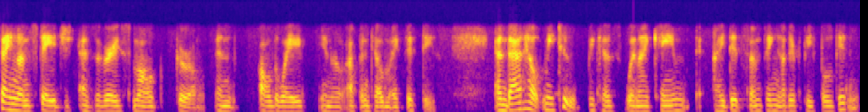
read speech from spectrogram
sang on stage as a very small girl, and all the way, you know, up until my fifties, and that helped me too because when I came, I did something other people didn't,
